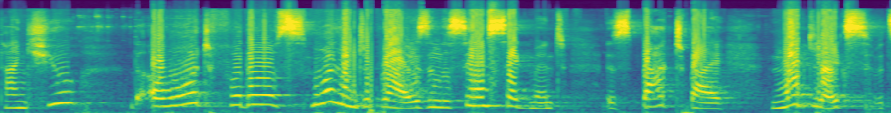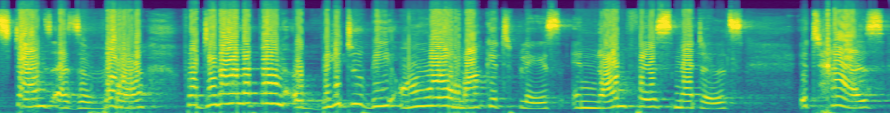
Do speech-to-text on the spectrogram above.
Thank you. The award for the small enterprise in the same segment is backed by Medlex, which stands as a winner for developing a B2B online marketplace in non-ferrous metals. It has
